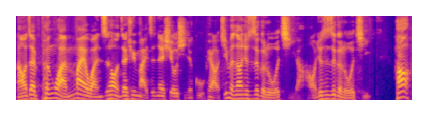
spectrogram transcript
然后再喷完卖完之后，你再去买正在休息的股票，基本上就是这个逻辑啊，好，就是这个逻辑，好。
